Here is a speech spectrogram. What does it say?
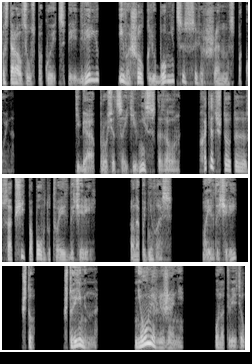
постарался успокоиться перед дверью и вошел к любовнице совершенно спокойно. «Тебя просят сойти вниз», — сказал он. «Хотят что-то сообщить по поводу твоих дочерей». Она поднялась. «Моих дочерей? Что? Что именно? Не умерли же они?» Он ответил.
